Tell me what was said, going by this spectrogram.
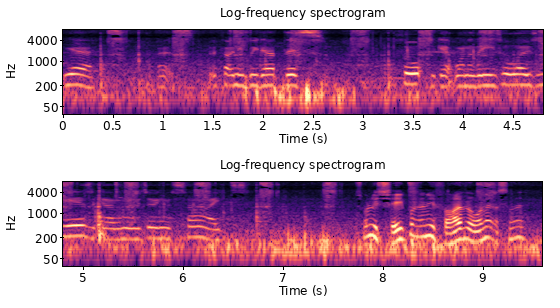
Yeah, it's, if only we'd had this thought to get one of these all those years ago when we were doing the sides. It's only cheap, wasn't it? Only five, wasn't it, or something?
